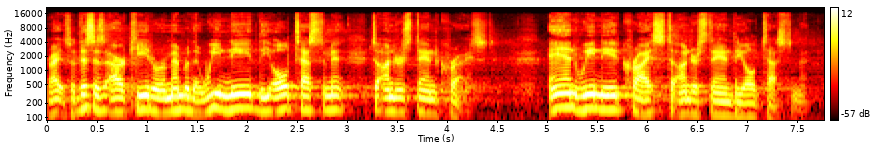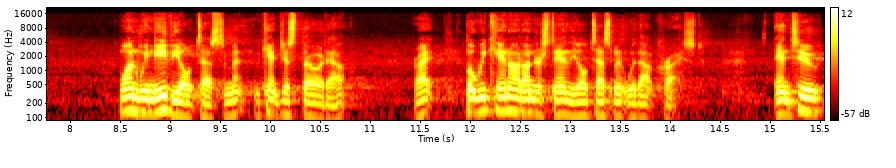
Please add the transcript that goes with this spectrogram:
right? So, this is our key to remember that we need the Old Testament to understand Christ. And we need Christ to understand the Old Testament. One, we need the Old Testament. We can't just throw it out, right? But we cannot understand the Old Testament without Christ. And two,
